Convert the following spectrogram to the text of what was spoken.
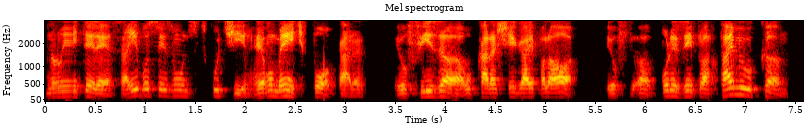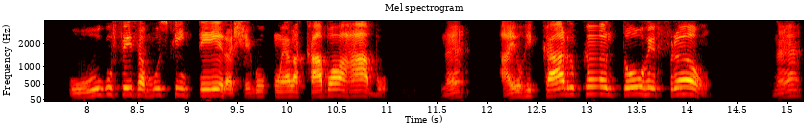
não interessa. Aí vocês vão discutir. Realmente, pô, cara, eu fiz a, o cara chegar e falar, ó, eu, por exemplo, a Time Will Come, o Hugo fez a música inteira, chegou com ela cabo a rabo, né? Aí o Ricardo cantou o refrão, né?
